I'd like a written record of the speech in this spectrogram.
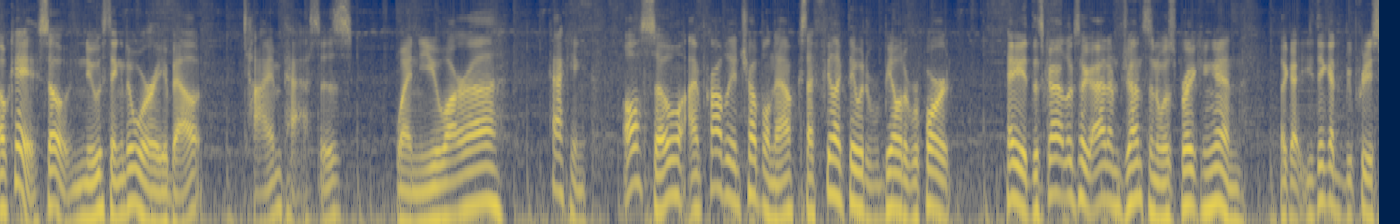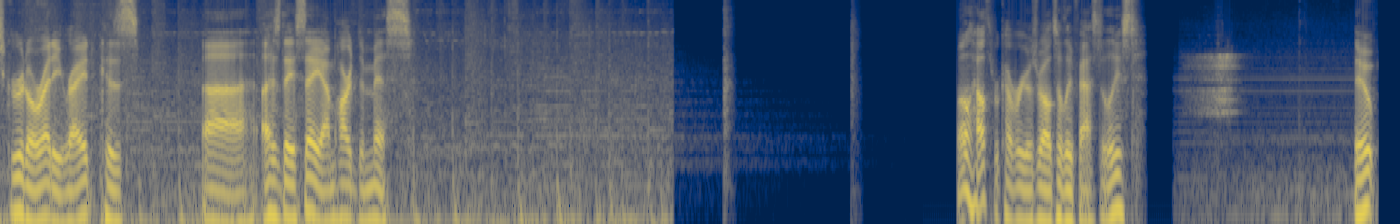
Okay, so new thing to worry about. Time passes when you are, uh, hacking. Also, I'm probably in trouble now because I feel like they would be able to report, hey, this guy looks like Adam Jensen was breaking in. Like, you think I'd be pretty screwed already, right? Because, uh, as they say, I'm hard to miss. Well, health recovery was relatively fast, at least. Nope.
